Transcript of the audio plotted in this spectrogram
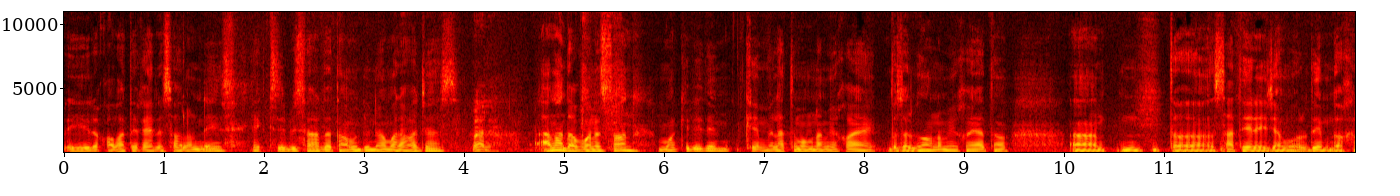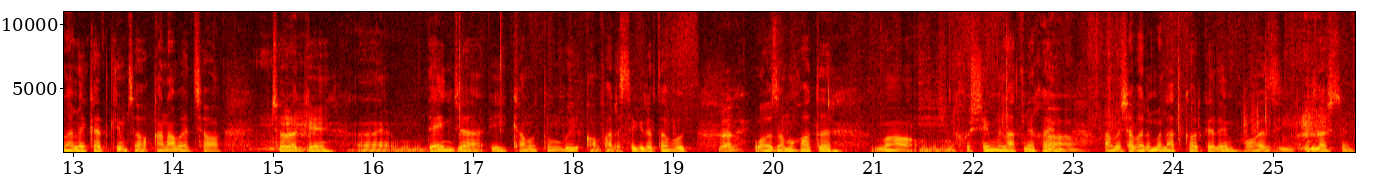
این رقابت غیر سالم نیست. یک چیز بسیار در تمام دنیا مروج است. بله. اما در افغانستان ما که دیدیم که ملت ما نمی‌خواه بزرگان نمی‌خواه تا تا سطح رئیس جمهور دی مداخله می‌کرد که مسابقه نباید شود. چرا که در اینجا ای کمتون بوی قانفرستی گرفته بود. بله. و از خاطر ما خوشی ملت می‌خوایم همیشه برای ملت کار کردیم و از این گذاشتیم.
